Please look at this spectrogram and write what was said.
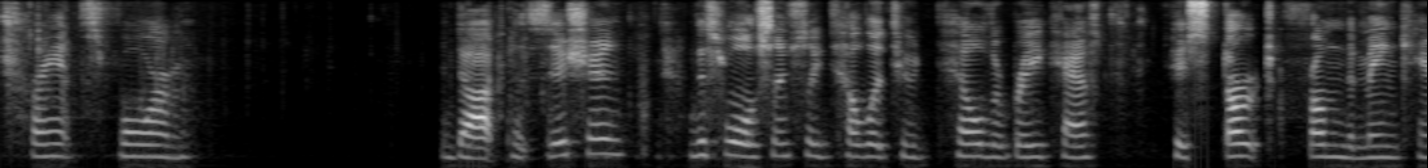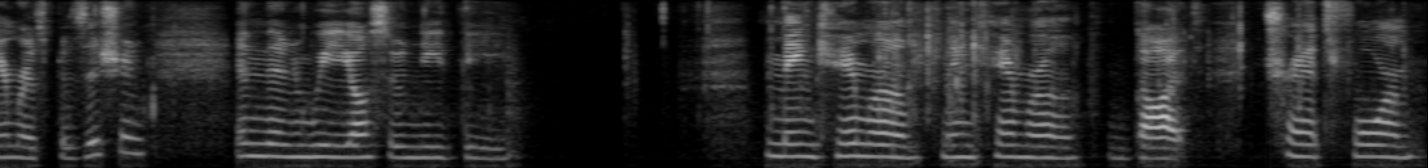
transform dot position. This will essentially tell it to tell the raycast to start from the main camera's position. And then we also need the main camera, main camera dot transform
